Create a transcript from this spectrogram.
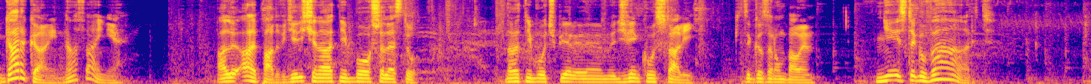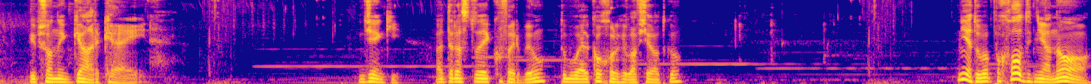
Garkain, no fajnie. Ale, ale padł, widzieliście, nawet nie było szelestu. Nawet nie było dźwięku stali, kiedy go zarąbałem. Nie jest tego wart. Pieprzony Garkain. Dzięki. A teraz tutaj kufer był. Tu był alkohol chyba w środku. Nie, to była pochodnia, no.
